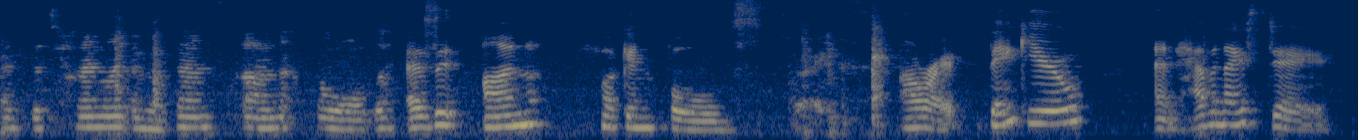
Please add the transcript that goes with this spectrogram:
as the timeline of events unfold. As it unfucking folds. Right. All right. Thank you and have a nice day.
